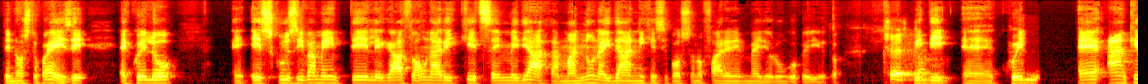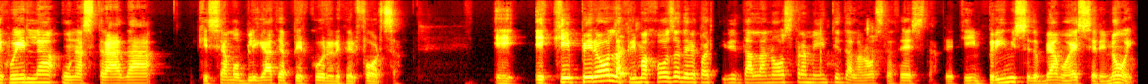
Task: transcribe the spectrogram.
del nostro paese, è quello eh, esclusivamente legato a una ricchezza immediata, ma non ai danni che si possono fare nel medio-lungo periodo. Certo. Quindi eh, quel- è anche quella una strada che siamo obbligati a percorrere per forza e, e, che però la prima cosa deve partire dalla nostra mente e dalla nostra testa, perché in primis dobbiamo essere noi,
